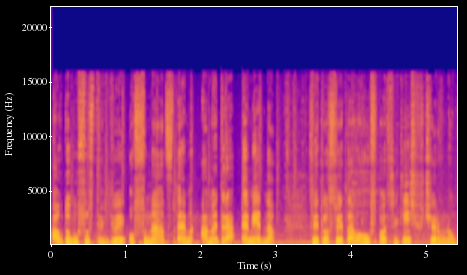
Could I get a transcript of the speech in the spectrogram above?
autobusu Streetway 18M a metra M1. Světlo světa mohou spatřit již v červnu.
